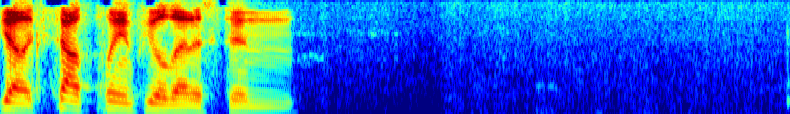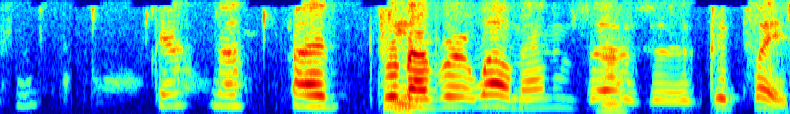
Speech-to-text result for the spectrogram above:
Yeah, like South Plainfield, Edison. Yeah, no, I remember it well, man. It was, a, it was a good place,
